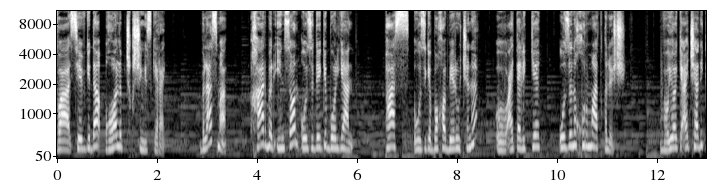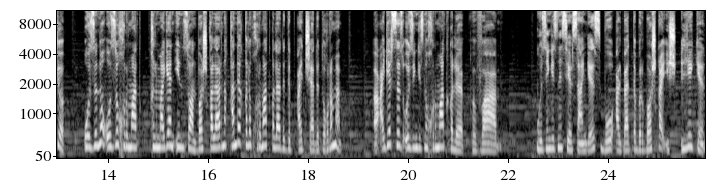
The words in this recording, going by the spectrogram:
va sevgida g'olib chiqishingiz kerak. Bilasizmi? Har bir inson o'zidagi bo'lgan past o'ziga baho beruvchini aytaylikki o'zini hurmat qilish. Yoki aytishadiku o'zini o'zi hurmat qilmagan inson boshqalarni qanday qilib hurmat qiladi deb aytishadi to'g'rimi? Agar siz o'zingizni hurmat qilib va o'zingizni sevsangiz bu albatta bir boshqa ish. Lekin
